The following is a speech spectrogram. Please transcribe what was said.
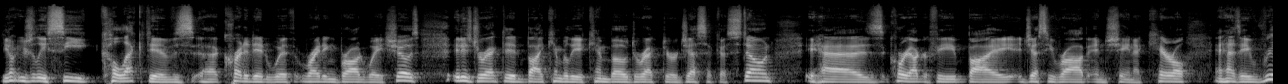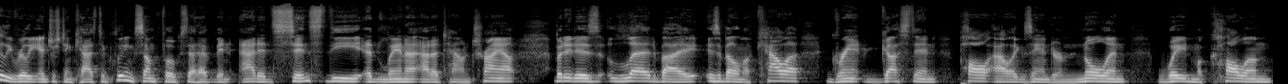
you don't usually see collectives uh, credited with writing Broadway shows. It is directed by Kimberly Akimbo, director Jessica Stone. It has choreography by Jesse Robb and Shana Carroll, and has a really, really interesting cast, including some folks that have been added since the Atlanta out of town tryout, but it is led by Isabella McCalla, Grant Gustin, Paul Alexander Nolan, Wade McCollum,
